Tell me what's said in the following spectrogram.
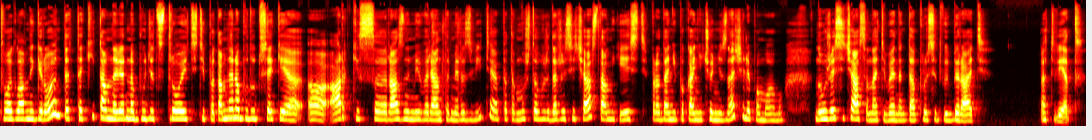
твой главный герой, он таки там, наверное, будет строить, типа, там, наверное, будут всякие э, арки с разными вариантами развития, потому что уже даже сейчас там есть, правда, они пока ничего не значили, по-моему, но уже сейчас она тебя иногда просит выбирать ответ.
